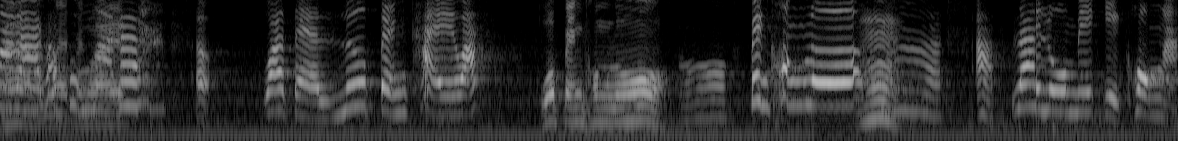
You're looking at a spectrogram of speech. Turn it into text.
มากอะขอบคุณมากอะเอ่อว่าแต่ลือเป็นใครวะ ว่าเป็นของโล อ๋อ เป็นคองเลออืม อ่าอะไล่โลเมกี่คงอะ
